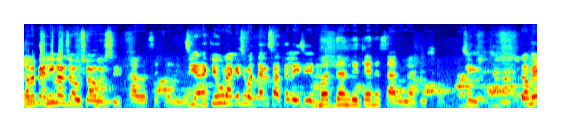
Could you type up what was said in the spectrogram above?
તમે પહેલી વાર જાવ છો આ વર્ષે? આ વર્ષે પહેલી વાર. જી અને કેવું લાગે છે બધાને સાથે લઈ જઈને? બધાને લઈ જાય ને સારું લાગે છે. જી. તમે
